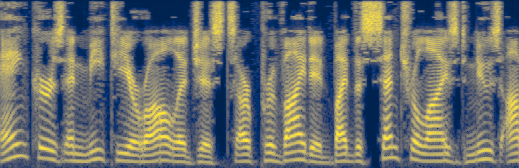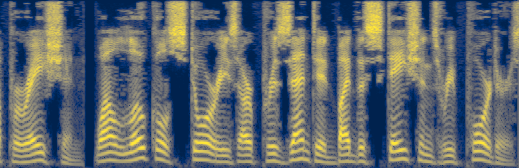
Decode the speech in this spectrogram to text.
Anchors and meteorologists are provided by the centralized news operation, while local stories are presented by the station's reporters.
